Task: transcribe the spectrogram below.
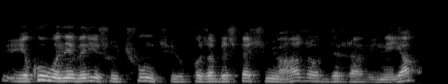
яку вони вирішують функцію по забезпеченню газу в державі? Ніяку.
